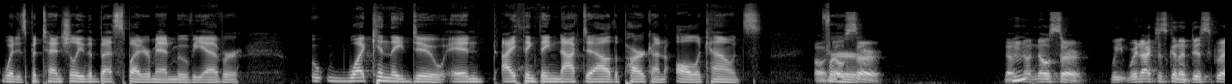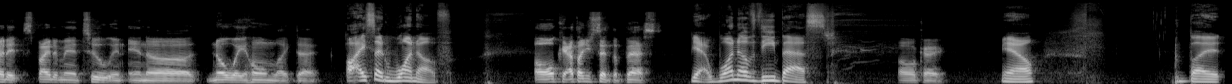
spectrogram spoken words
what is potentially the best Spider Man movie ever. What can they do? And I think they knocked it out of the park on all accounts. Oh no, sir. No, no, no, sir. We we're not just gonna discredit Spider-Man 2 in, in uh No Way Home like that. Oh, I said one of. Oh, okay. I thought you said the best. Yeah, one of the best. Oh, okay. you know but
